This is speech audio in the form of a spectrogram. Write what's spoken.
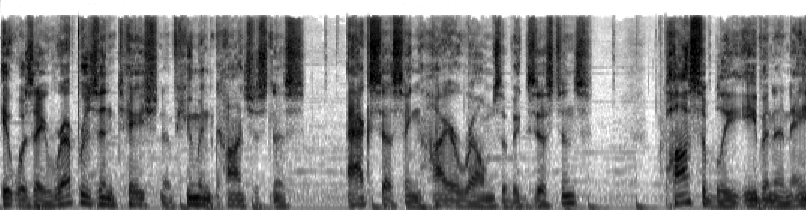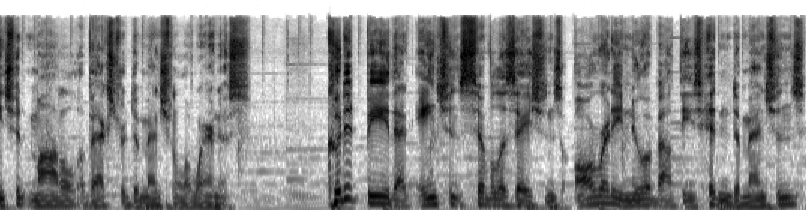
it was a representation of human consciousness accessing higher realms of existence, possibly even an ancient model of extra-dimensional awareness. Could it be that ancient civilizations already knew about these hidden dimensions,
